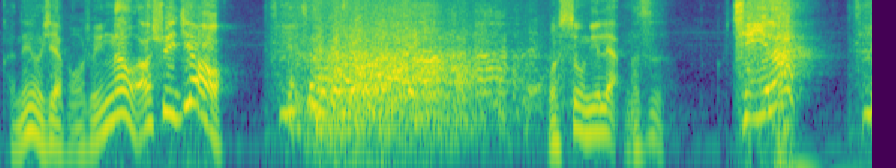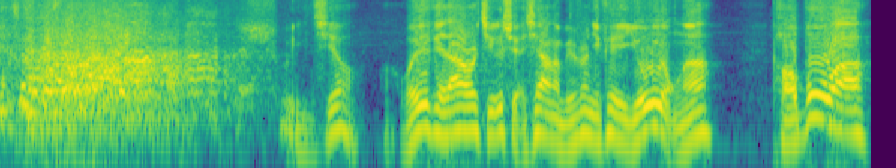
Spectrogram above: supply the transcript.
肯定有些朋友说，应该我要睡觉。我送你两个字：起来。睡觉，我也给大伙几个选项啊，比如说你可以游泳啊、跑步啊、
